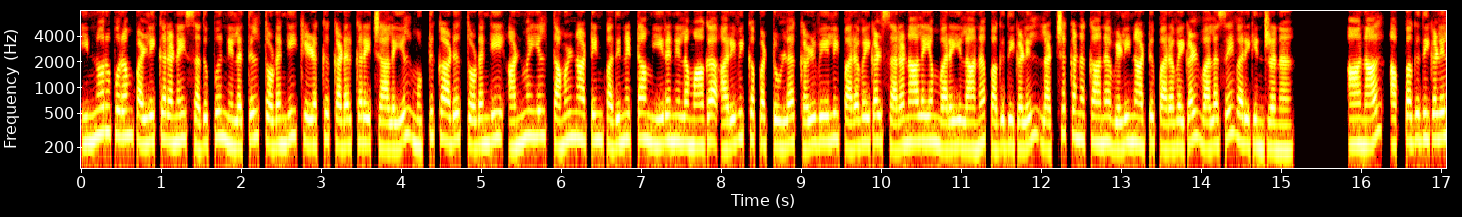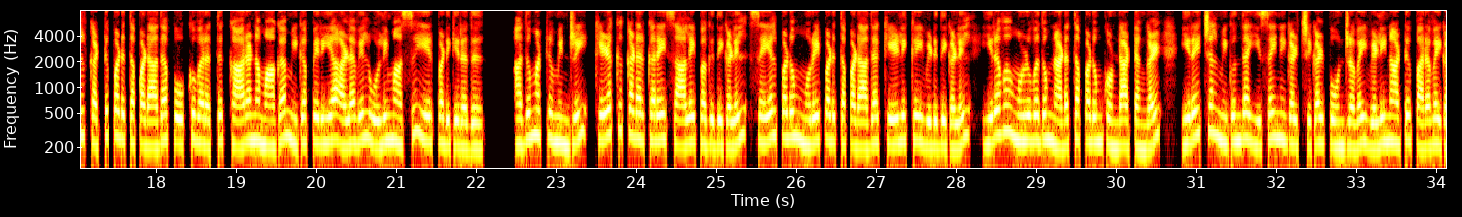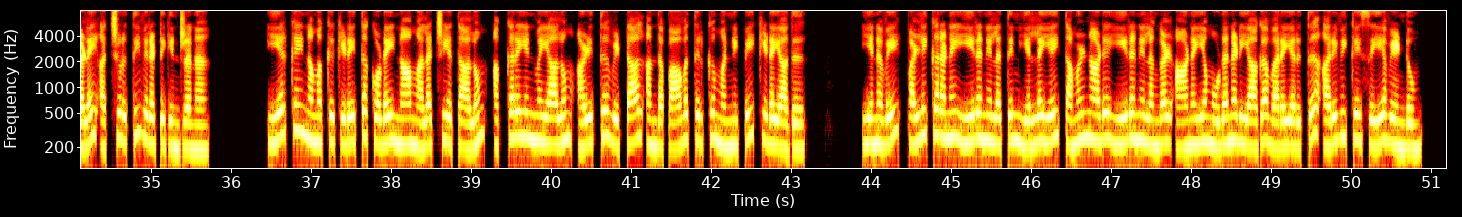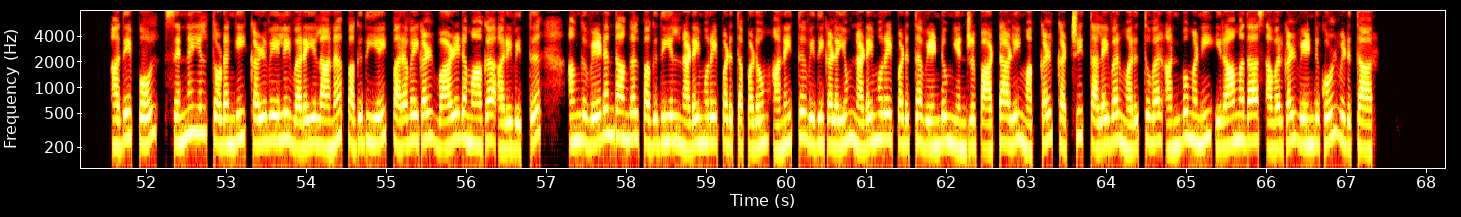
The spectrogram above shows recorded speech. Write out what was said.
இன்னொரு புறம் பள்ளிக்கரணை சதுப்பு நிலத்தில் தொடங்கி கிழக்கு கடற்கரை சாலையில் முட்டுக்காடு தொடங்கி அண்மையில் தமிழ்நாட்டின் பதினெட்டாம் ஈரநிலமாக அறிவிக்கப்பட்டுள்ள கழுவேலி பறவைகள் சரணாலயம் வரையிலான பகுதிகளில் லட்சக்கணக்கான வெளிநாட்டு பறவைகள் வலசை வருகின்றன. ஆனால் அப்பகுதிகளில் கட்டுப்படுத்தப்படாத போக்குவரத்து காரணமாக மிகப்பெரிய அளவில் ஒலிமாசு ஏற்படுகிறது. அதுமட்டுமின்றி கிழக்கு கடற்கரை சாலை பகுதிகளில் செயல்படும் முறைப்படுத்தப்படாத கேளிக்கை விடுதிகளில் இரவு முழுவதும் நடத்தப்படும் கொண்டாட்டங்கள் இரைச்சல் மிகுந்த இசை நிகழ்ச்சிகள் போன்றவை வெளிநாட்டு பறவைகளை அச்சுறுத்தி விரட்டுகின்றன. இயற்கை நமக்கு கிடைத்த கொடை நாம் அலட்சியத்தாலும் அக்கறையின்மையாலும் அழித்து விட்டால் அந்த பாவத்திற்கு மன்னிப்பே கிடையாது. எனவே பள்ளிக்கரணை ஈரநிலத்தின் எல்லையை தமிழ்நாடு ஈரநிலங்கள் ஆணையம் உடனடியாக வரையறுத்து அறிவிக்கை செய்ய வேண்டும். அதேபோல் சென்னையில் தொடங்கி கழுவேலி வரையிலான பகுதியை பறவைகள் வாழிடமாக அறிவித்து அங்கு வேடந்தாங்கல் பகுதியில் நடைமுறைப்படுத்தப்படும் அனைத்து விதிகளையும் நடைமுறைப்படுத்த வேண்டும் என்று பாட்டாளி மக்கள் கட்சி தலைவர் மருத்துவர் அன்புமணி இராமதாஸ் அவர்கள் வேண்டுகோள் விடுத்தார்.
